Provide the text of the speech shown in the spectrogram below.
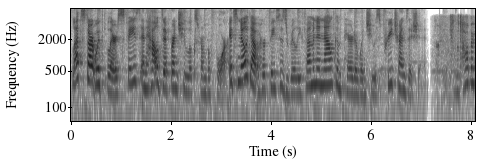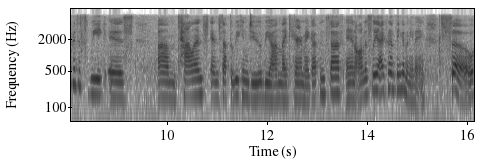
Let's start with Blair's face and how different she looks from before. It's no doubt her face is really feminine now compared to when she was pre-transition. So the topic for this week is um, talents and stuff that we can do beyond like hair and makeup and stuff and honestly I couldn't think of anything. So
